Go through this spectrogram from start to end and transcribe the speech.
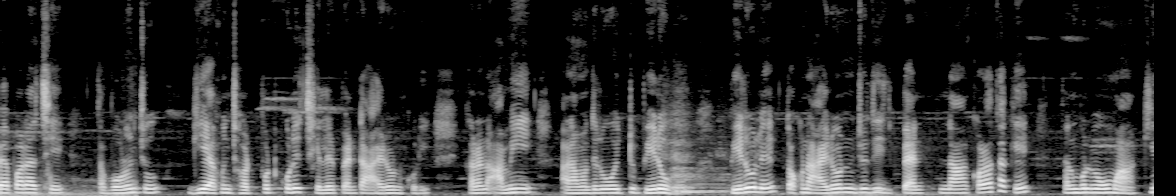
ব্যাপার আছে। তা বরঞ্চ গিয়ে এখন ঝটপট করে ছেলের প্যান্টটা আয়রন করি। কারণ আমি আর আমাদের ও একটু বেরোবো। বেরোলে তখন আয়রন যদি প্যান্ট না করা থাকে, তখন বলবে ও মা কী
